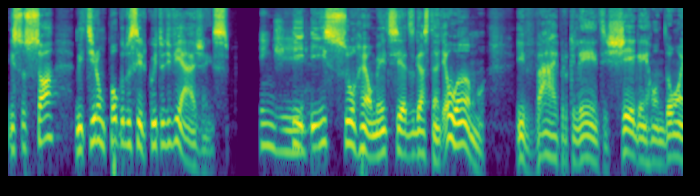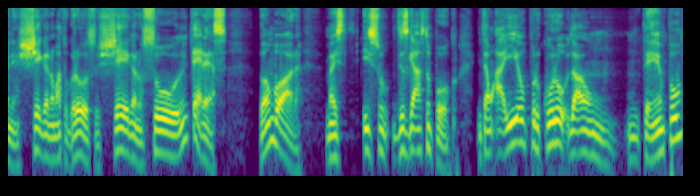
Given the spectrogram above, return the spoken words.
Isso só me tira um pouco do circuito de viagens. Entendi. E isso realmente é desgastante. Eu amo. E vai pro cliente, chega em Rondônia, chega no Mato Grosso, chega no Sul, não interessa. Vamos embora. Mas isso desgasta um pouco. Então aí eu procuro dar um, um tempo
